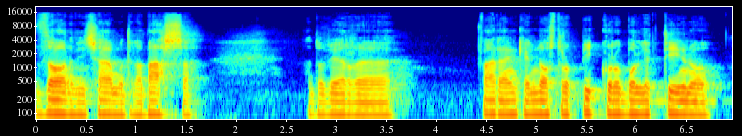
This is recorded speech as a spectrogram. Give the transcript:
zona diciamo della bassa a dover eh, fare anche il nostro piccolo bollettino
